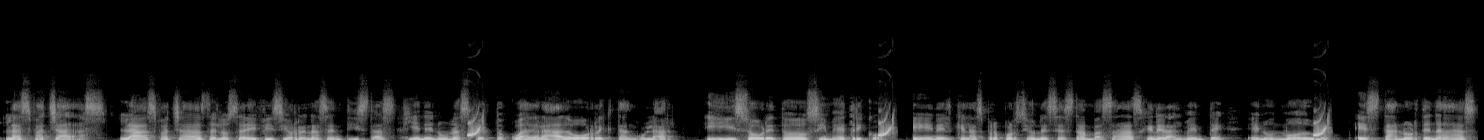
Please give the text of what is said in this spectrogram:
las fachadas. Las fachadas de los edificios renacentistas tienen un aspecto cuadrado o rectangular y sobre todo simétrico, en el que las proporciones están basadas generalmente en un módulo. Están ordenadas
